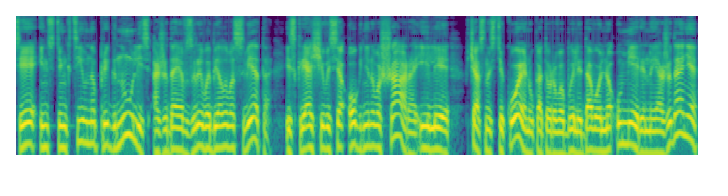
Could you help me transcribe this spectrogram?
Все инстинктивно пригнулись, ожидая взрыва белого света, искрящегося огненного шара или, в частности, Коэн, у которого были довольно умеренные ожидания,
